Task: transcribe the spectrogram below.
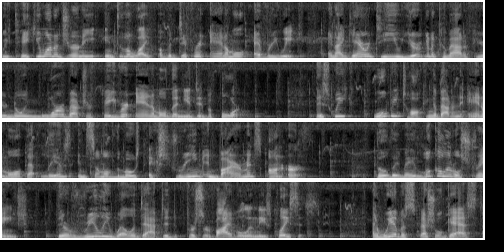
We take you on a journey into the life of a different animal every week, and I guarantee you you're going to come out of here knowing more about your favorite animal than you did before. This week, we'll be talking about an animal that lives in some of the most extreme environments on Earth. Though they may look a little strange, they're really well adapted for survival in these places. And we have a special guest,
